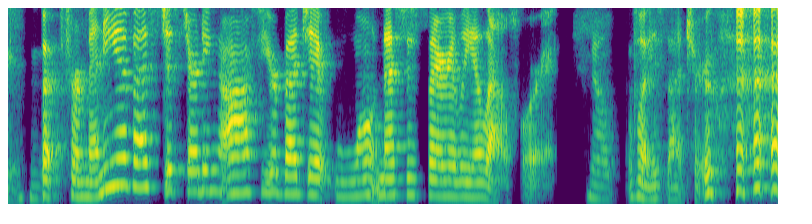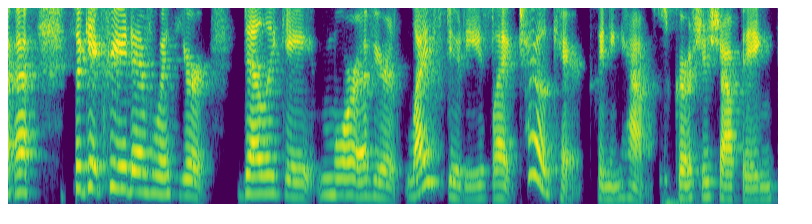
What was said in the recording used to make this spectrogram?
Mhm. But for many of us, just starting off, your budget won't necessarily allow for it. No. Why is that true? so get creative with your delegate more of your life duties like childcare, cleaning house, grocery shopping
